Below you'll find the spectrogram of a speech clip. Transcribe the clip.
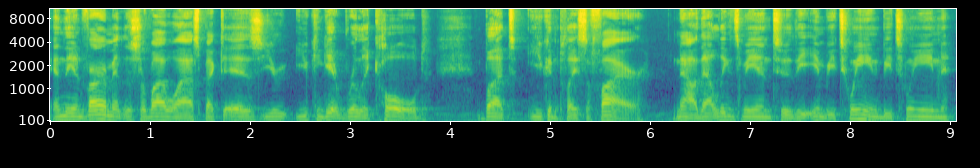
in the environment, the survival aspect is you, you can get really cold, but you can place a fire. Now that leads me into the in-between, between,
